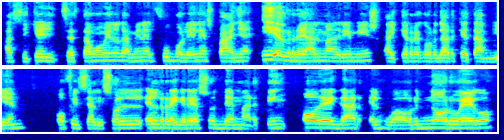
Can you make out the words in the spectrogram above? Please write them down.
Así que se está moviendo también el fútbol en España y el Real Madrid, Mish, hay que recordar que también oficializó el, regreso de Martín Odegaard, el jugador noruego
